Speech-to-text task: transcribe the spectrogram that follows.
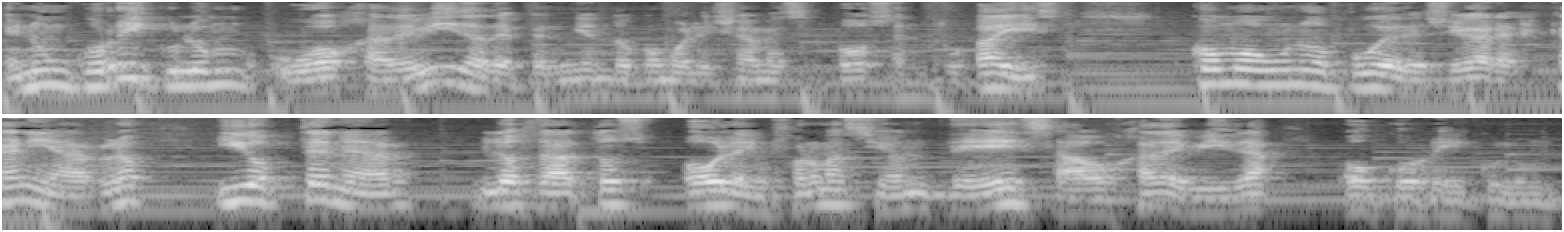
En un currículum u hoja de vida, dependiendo cómo le llames vos en tu país, cómo uno puede llegar a escanearlo y obtener los datos o la información de esa hoja de vida o currículum.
